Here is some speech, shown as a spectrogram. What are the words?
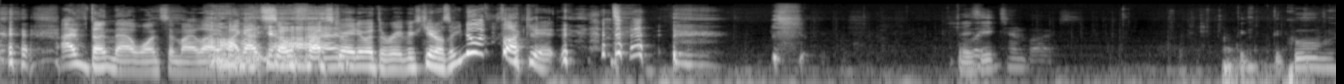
I've done that once in my life. Oh I got so frustrated with the Rubik's Cube. I was like, you know what? Fuck it. Busy. ten bucks. The, the cube.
